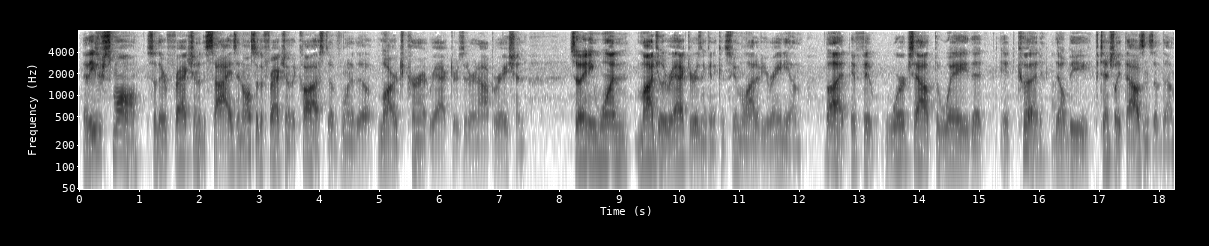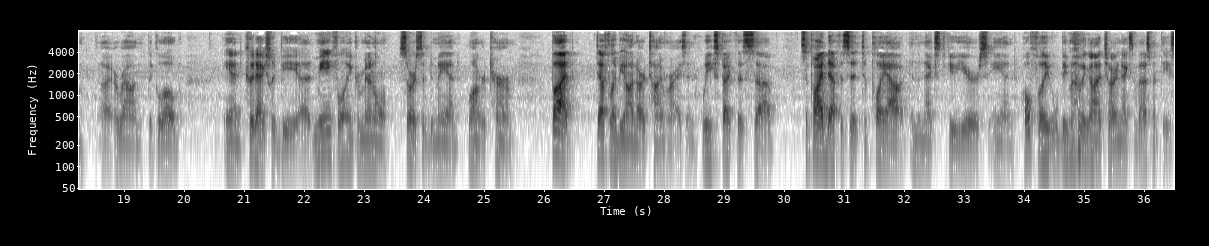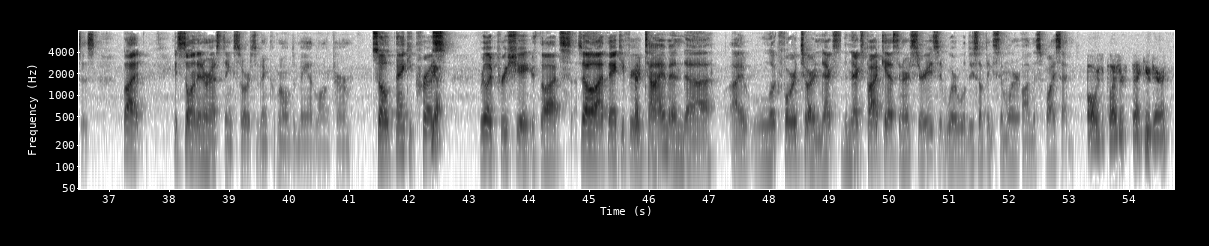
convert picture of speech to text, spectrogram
Now, these are small, so they're a fraction of the size and also the fraction of the cost of one of the large current reactors that are in operation. So, any one modular reactor isn't going to consume a lot of uranium, but if it works out the way that it could, there'll be potentially thousands of them uh, around the globe and could actually be a meaningful incremental source of demand longer term. But definitely beyond our time horizon. We expect this uh, supply deficit to play out in the next few years, and hopefully we'll be moving on to our next investment thesis. But it's still an interesting source of incremental demand long term. So thank you, Chris. Yeah. Really appreciate your thoughts. So uh, thank you for your time, and uh, I look forward to our next the next podcast in our series where we'll do something similar on the supply side. Always a pleasure. Thank you, Daren.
